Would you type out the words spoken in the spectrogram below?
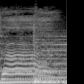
time.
